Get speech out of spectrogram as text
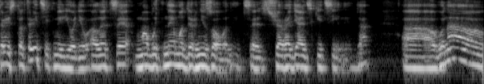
330 мільйонів, але це, мабуть, не модернізований, це ще радянські ціни. Да? А, Вона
